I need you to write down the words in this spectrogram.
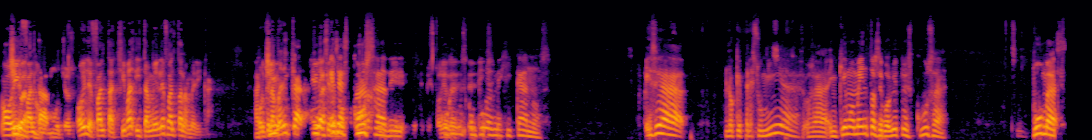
Hoy Chivas, le falta a muchos. Hoy le falta a Chivas y también le falta a la América. A Porque la Chivas- América tiene que esa excusa de la le- jugamos le con puros mexicanos. Eso era lo que presumías. O sea, ¿en qué momento se volvió tu excusa? Pumas,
